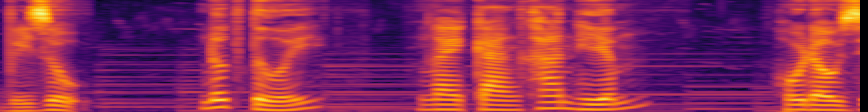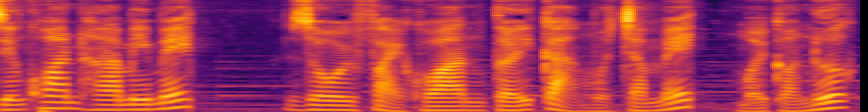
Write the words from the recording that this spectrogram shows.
Ví dụ, nước tưới ngày càng khan hiếm. Hồi đầu giếng khoan 20 mét, rồi phải khoan tới cả 100 mét mới có nước.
